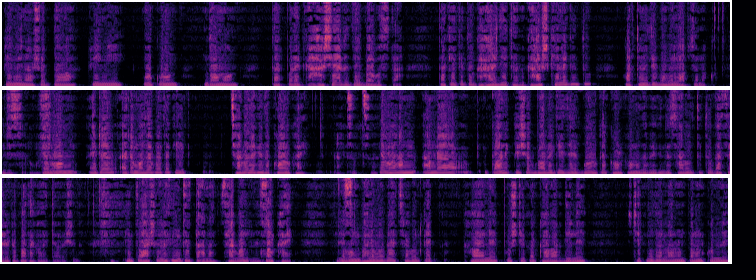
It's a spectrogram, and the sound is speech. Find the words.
কৃমিনাশক দেওয়া কৃমি উকুন দমন তারপরে ঘাসের যে ব্যবস্থা তাকে কিন্তু ঘাস দিতে হবে। ঘাস খেলে কিন্তু অর্থনৈতিকভাবে লাভজনক। এবং এটা একটা মজার কথা কি ছাগলে কিন্তু খড় খায়। আচ্ছা আচ্ছা। এবং আমরা অনেক কৃষক ভাবে কি যে গরুকে খড় খাওয়ানো যাবে কিন্তু ছাগল তো গাছের একটা পাতা খাওয়াইতে হবে শুধু। কিন্তু আসলে কিন্তু তা না ছাগল খড় খায়। এবং ভালোভাবে ছাগলকে খাওয়ালে পুষ্টিকর খাবার দিলে ঠিকমতো লালন পালন করলে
